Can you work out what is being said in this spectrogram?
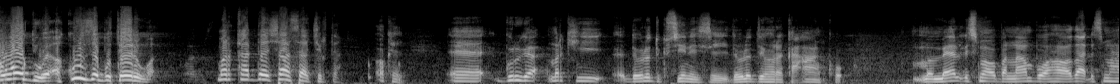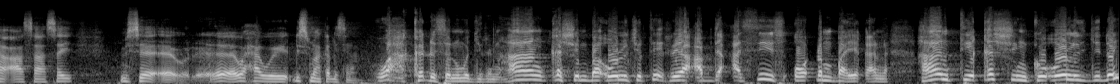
awood wey akuza buteri wa marka dee saasaa jirta. Okay guriga markii dowladdu ku siinaysay dowladdii hore kacaanku ma meel dhisma oo bannaan buu ahaa odaa dhismaha aasaasay mise waxaa weeye dhismaha ka dhisnaa wax ka dhisan uma jirin. Haan qashin baa oola jirtay reer cabdicasiis oo dhan baa yaqaana. Haantii qashinka oola jidhay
